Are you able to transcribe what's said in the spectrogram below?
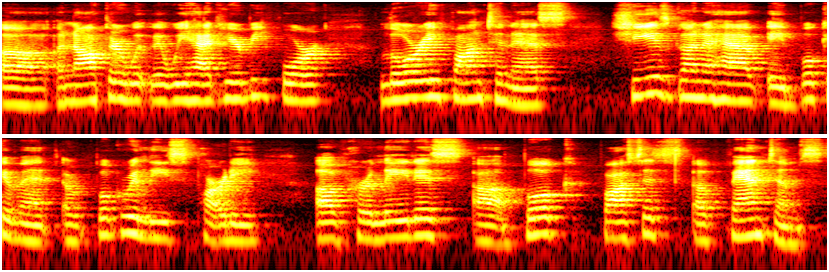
uh, an author that we had here before, Lori Fontanez. She is going to have a book event, a book release party of her latest uh, book, Facets of Phantoms.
